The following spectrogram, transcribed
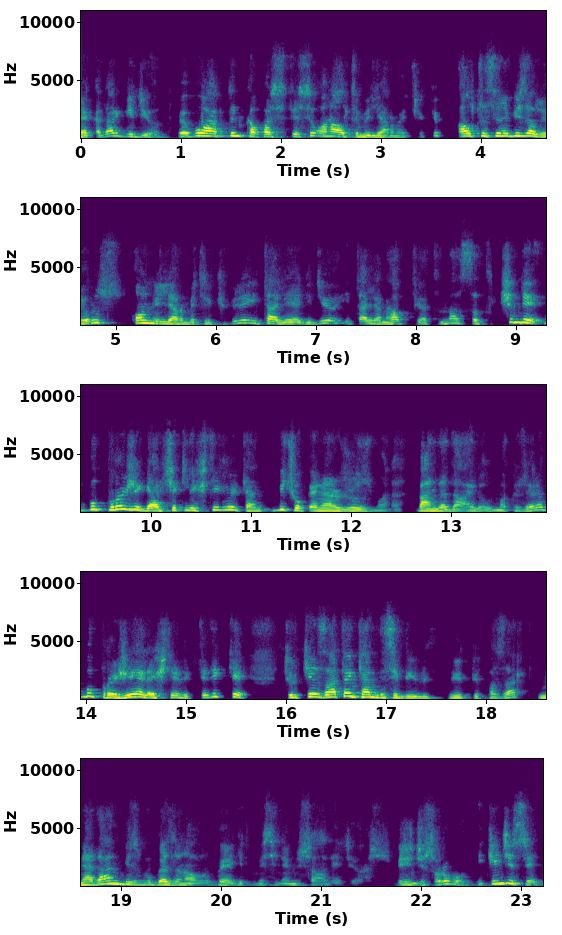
İtalya'ya kadar gidiyor. Ve bu hattın kapasitesi 16 milyar metreküp. Altısını biz alıyoruz. 10 milyar metreküp ile İtalya'ya gidiyor. İtalyan hap fiyatından satıyor. Şimdi bu proje gerçekleştirilirken birçok enerji uzmanı, ben de dahil olmak üzere bu projeyi eleştirdik. Dedik ki Türkiye zaten kendisi büyük, büyük bir pazar. Neden biz bu gazın Avrupa'ya gitmesine müsaade ediyoruz? Birinci soru bu. İkincisi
